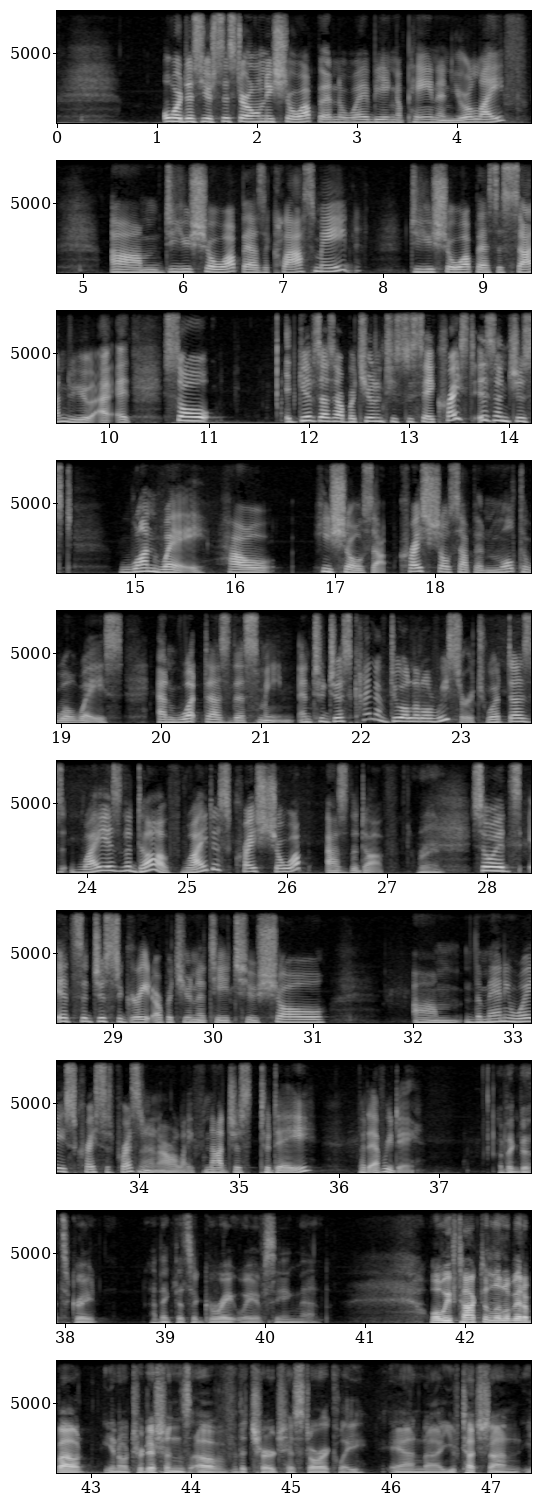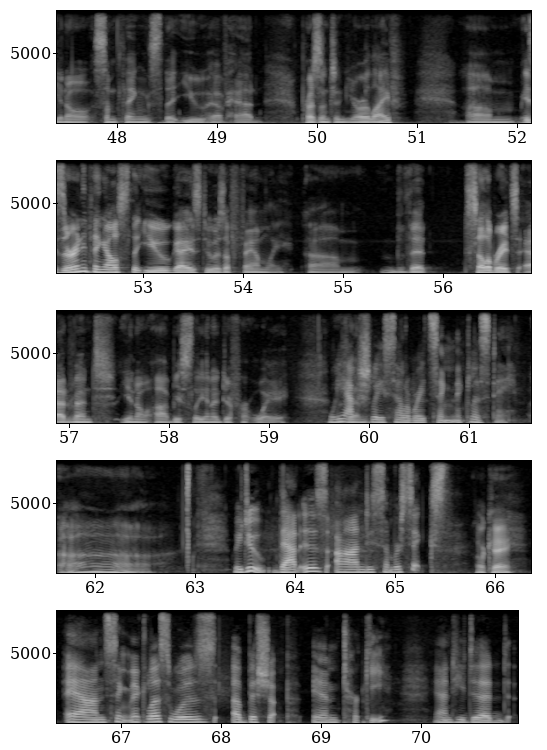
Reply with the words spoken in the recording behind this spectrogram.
Or does your sister only show up in a way being a pain in your life? Um, do you show up as a classmate? Do you show up as a son? Do you? I, I, so it gives us opportunities to say Christ isn't just one way how he shows up. Christ shows up in multiple ways. And what does this mean? And to just kind of do a little research. What does why is the dove? Why does Christ show up as the dove? right. So it's it's a, just a great opportunity to show um, the many ways Christ is present in our life, not just today, but every day. I think that's great. I think that's a great way of seeing that. Well, we've talked a little bit about you know traditions of the church historically, and uh, you've touched on you know some things that you have had present in your life. Um, is there anything else that you guys do as a family um, that celebrates Advent? You know, obviously in a different way. We than- actually celebrate St. Nicholas Day. Ah, We do. That is on December 6th. okay. And St. Nicholas was a bishop in Turkey, and he did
